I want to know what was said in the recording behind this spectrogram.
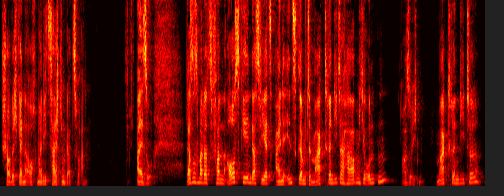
Schaut euch gerne auch mal die Zeichnung dazu an. Also, lass uns mal davon ausgehen, dass wir jetzt eine insgesamte Marktrendite haben hier unten. Also ich Marktrendite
